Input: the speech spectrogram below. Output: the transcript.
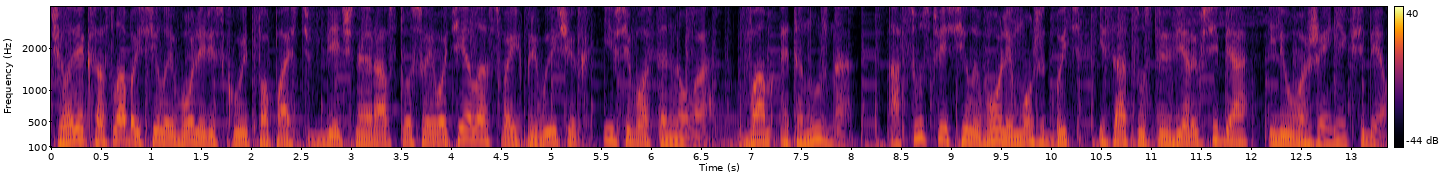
Человек со слабой силой воли рискует попасть в вечное рабство своего тела, своих привычек и всего остального. Вам это нужно? Отсутствие силы воли может быть из-за отсутствия веры в себя или уважения к себе.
